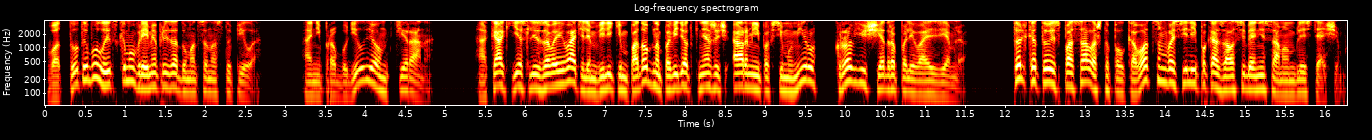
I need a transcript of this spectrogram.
Вот тут и Булыцкому время призадуматься наступило. А не пробудил ли он тирана? А как, если завоевателем великим подобно поведет княжич армии по всему миру, кровью щедро поливая землю? Только то и спасало, что полководцем Василий показал себя не самым блестящим.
